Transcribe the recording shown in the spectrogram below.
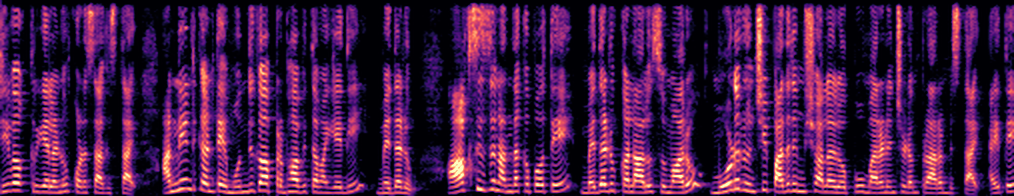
జీవక్రియలను కొనసాగిస్తాయి. అన్నింటికంటే ముందుగా ప్రభావితమయ్యేది మెదడు. ఆక్సిజన్ అందకపోతే మెదడు కణాలు సుమారు మూడు నుంచి పది నిమిషాల లోపు మరణించడం ప్రారంభిస్తాయి. అయితే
